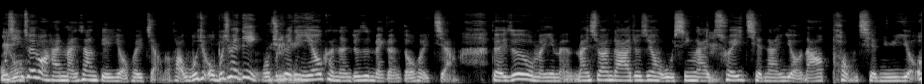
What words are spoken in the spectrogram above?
五星吹捧还蛮像点友会讲的话，我我不确定，我不确定，也有可能就是每个人都会讲。对，就是我们也蛮蛮希望大家就是用五星来吹前男友，然后捧前女友，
